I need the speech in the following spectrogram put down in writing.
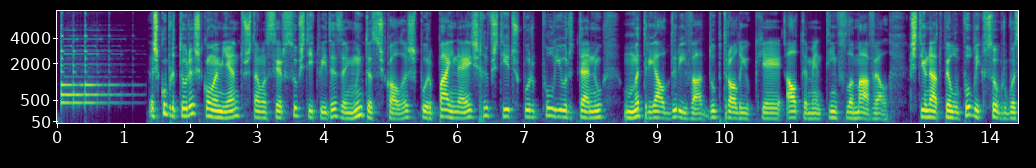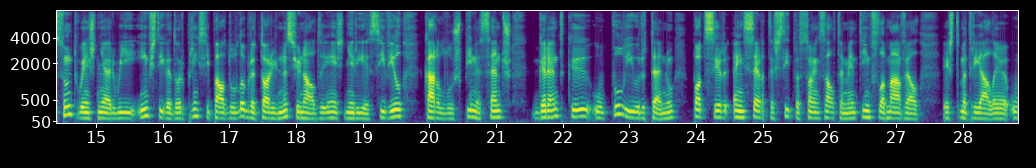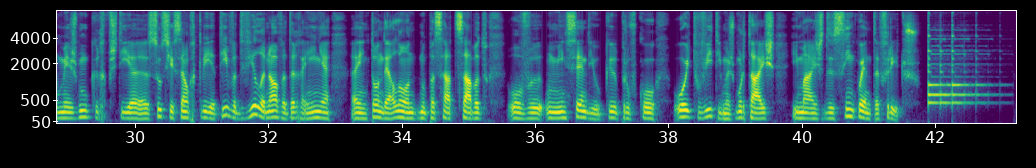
As coberturas com amianto estão a ser substituídas em muitas escolas por painéis revestidos por poliuretano, um material derivado do petróleo que é altamente inflamável. Questionado pelo público sobre o assunto, o engenheiro e investigador principal do Laboratório Nacional de Engenharia Civil, Carlos Pina Santos, garante que o poliuretano pode ser, em certas situações, altamente inflamável. Este material é o mesmo que revestia a Associação Recreativa de Vila Nova da Rainha, em Tondela, onde no passado sábado houve um incêndio que provocou oito vítimas mortais e mais de 50 feridos.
